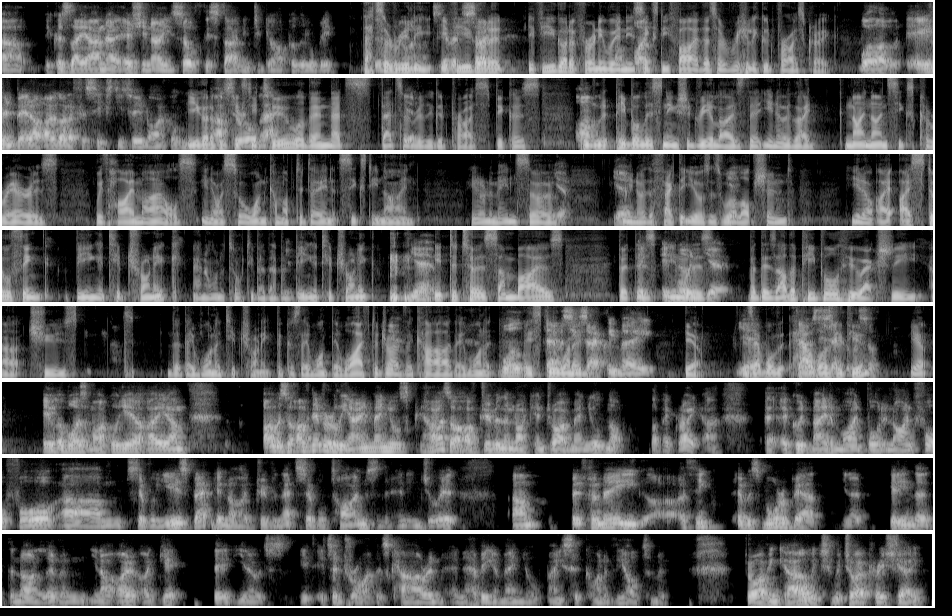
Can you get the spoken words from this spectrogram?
Uh, because they are now, as you know yourself, they're starting to go up a little bit. That's a really if you so- got it if you got it for anywhere near 65, that's a really good price, Craig. Well, even better, I got it for 62, Michael. You got it for that. 62, well then that's that's a Yeah. really good price because Um, people people listening should realize that, you know, like 996 Carreras with high miles, you know, I saw one come up today and it's 69. You know what I mean? So Yeah. Yeah. you know, the fact that yours is well optioned, you know, I, I still think being a Tiptronic, and I want to talk to you about that, but being a Tiptronic, Yeah. it deters some buyers, but there's, it you know, would, there's, but there's other people who actually uh, choose to, that they want a Tiptronic because they want their wife to drive the car. They want it. well, they still that's want exactly me. yeah. Yeah, Is that what, that how was it was exactly with you? myself. Yeah. It, it was Michael. Yeah, I um, I was. I've never really owned manuals cars. I, I've driven them. and I can drive manual. Not not that great. Uh, a, a good mate of mine bought a 944 um, several years back, and I'd driven that several times and, and enjoyed it. Um, but for me, I think it was more about you know getting the the 911. You know, I, I get that you know it's it, it's a driver's car, and and having a manual makes it kind of the ultimate driving car, which which I appreciate.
